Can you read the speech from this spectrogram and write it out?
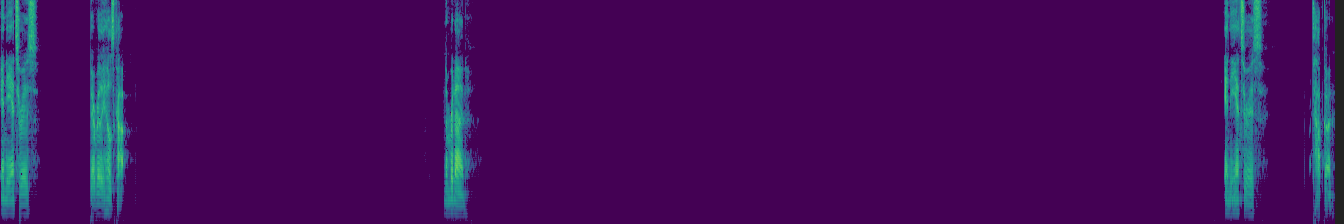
And the answer is Beverly Hills Cop. Number nine. And the answer is Top Gun.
